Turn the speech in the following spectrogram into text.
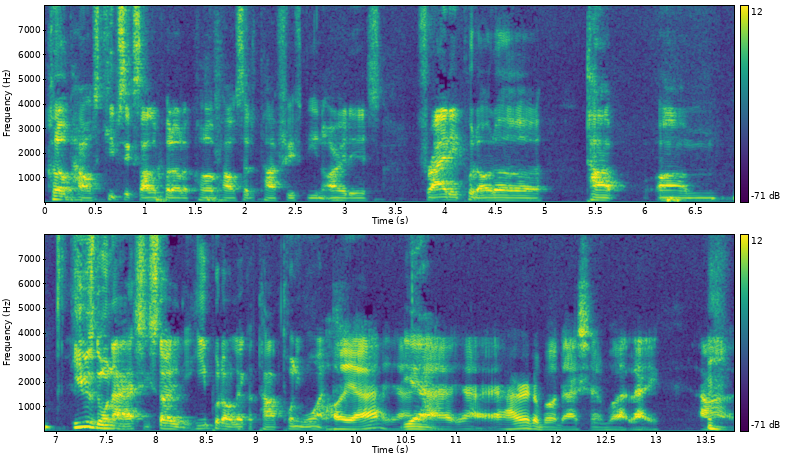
clubhouse. Keep Six Solid put out a clubhouse of the top fifteen artists. Friday put out a top. Um, he was the one that actually started it. He put out like a top twenty one. Oh yeah, yeah, Yeah. yeah, yeah. I heard about that shit, but like, uh,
